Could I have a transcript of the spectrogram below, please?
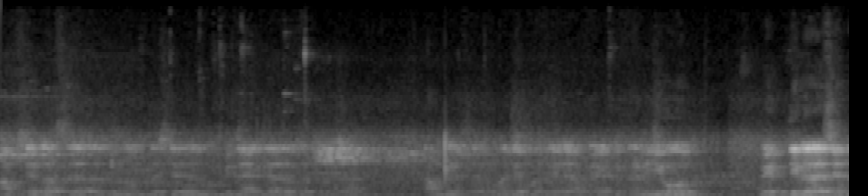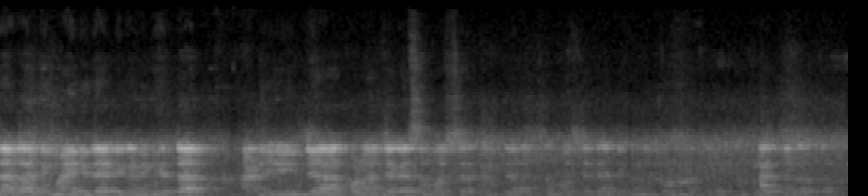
मागचे सर जसे विनायक जाधव सर सुद्धा आंबे सरमध्ये मध्ये आपल्या या ठिकाणी येऊन व्यक्तिगत असे नागाची माहिती त्या ठिकाणी घेतात आणि ज्या कोणाच्या काही समस्या असतील त्या समस्या त्या ठिकाणी सोडवण्याचा प्रयत्न करतात.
